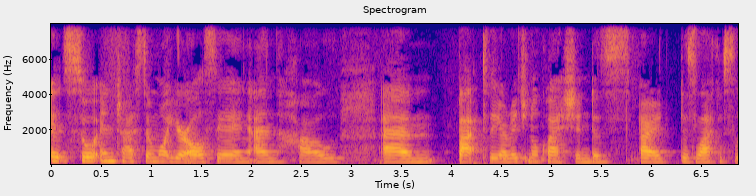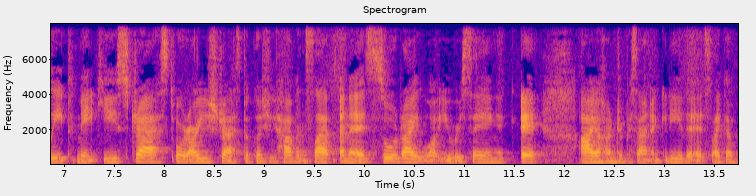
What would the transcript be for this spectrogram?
it's so interesting what you're all saying and how um back to the original question does uh, does lack of sleep make you stressed or are you stressed because you haven't slept? And it is so right what you were saying. It i 100% agree that it's like a,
